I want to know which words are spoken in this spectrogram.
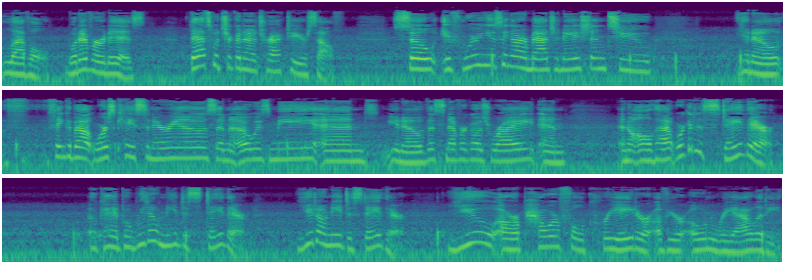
level, whatever it is, that's what you're going to attract to yourself. So if we're using our imagination to you know, think about worst case scenarios and oh is me and you know this never goes right and and all that. We're going to stay there okay? But we don't need to stay there. You don't need to stay there. You are a powerful creator of your own reality.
